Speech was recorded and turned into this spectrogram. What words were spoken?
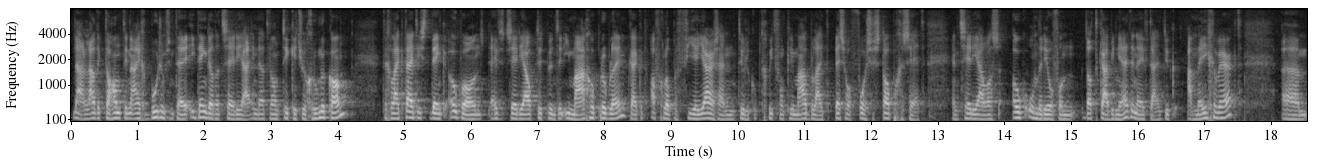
nou, laat ik de hand in eigen boezem zitten. Ik denk dat het CDA inderdaad wel een ticketje groener kan. Tegelijkertijd is het denk ik ook wel, heeft het CDA op dit punt een imagoprobleem. Kijk, het afgelopen vier jaar zijn natuurlijk op het gebied van klimaatbeleid best wel forse stappen gezet. En het CDA was ook onderdeel van dat kabinet en heeft daar natuurlijk aan meegewerkt. Um,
